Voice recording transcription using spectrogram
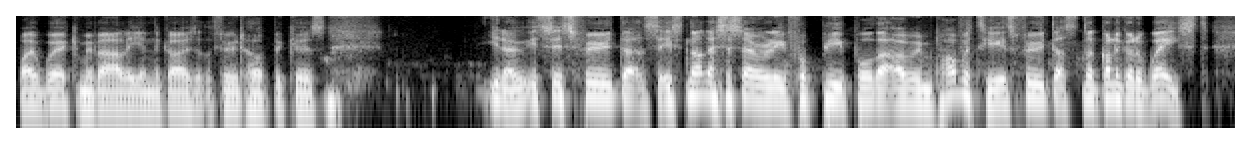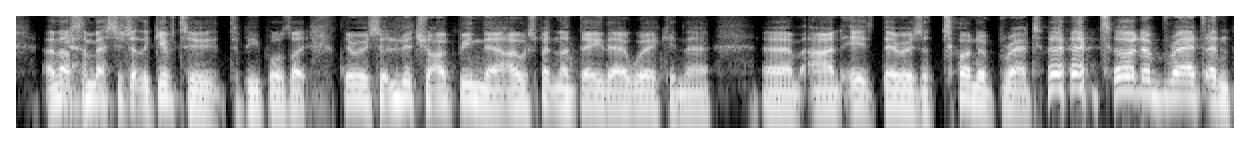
by working with Ali and the guys at the Food Hub because you know, it's it's food that's it's not necessarily for people that are in poverty. It's food that's not going to go to waste, and that's yeah. the message that they give to to people. It's like there is literally. I've been there. I was spending a day there working there, um, and it there is a ton of bread, a ton of bread, and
